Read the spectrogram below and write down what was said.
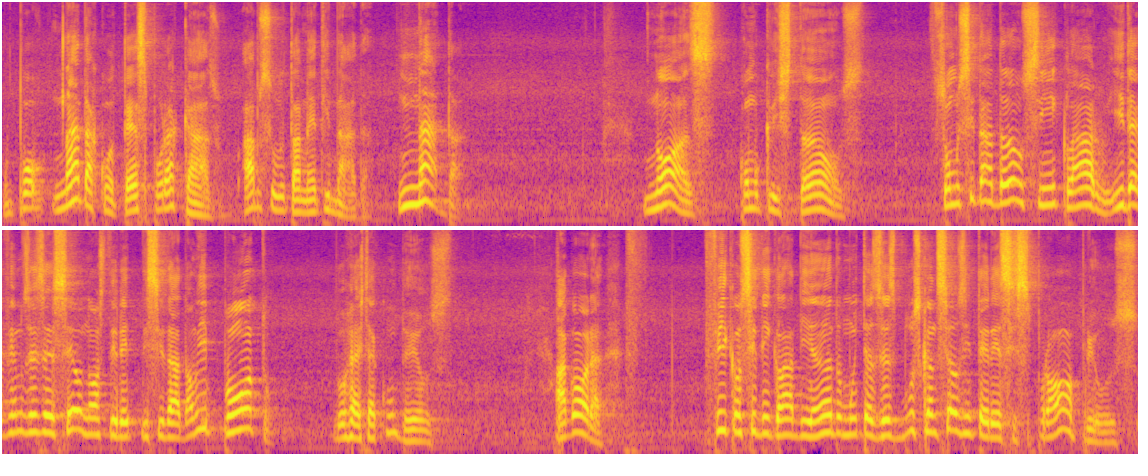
O povo, nada acontece por acaso, absolutamente nada. Nada. Nós, como cristãos, somos cidadãos, sim, claro, e devemos exercer o nosso direito de cidadão, e ponto. O resto é com Deus. Agora, ficam se digladiando, muitas vezes buscando seus interesses próprios,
